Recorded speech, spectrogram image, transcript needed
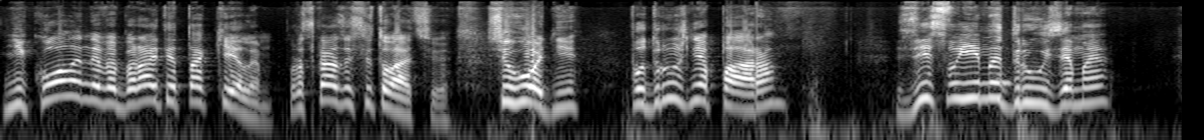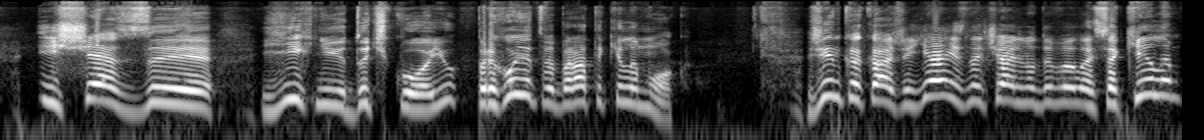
Ніколи не вибирайте так килим. Розказую ситуацію. Сьогодні подружня пара зі своїми друзями і ще з їхньою дочкою приходять вибирати килимок. Жінка каже: я ізначально дивилася килим.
